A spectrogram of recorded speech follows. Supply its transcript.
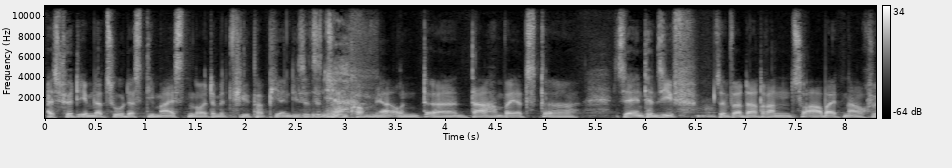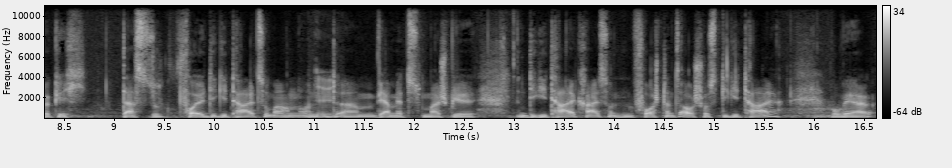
es führt eben dazu, dass die meisten Leute mit viel Papier in diese Sitzung ja. kommen. Ja? Und äh, da haben wir jetzt äh, sehr intensiv sind wir da dran zu arbeiten, auch wirklich das so voll digital zu machen. Und mhm. ähm, wir haben jetzt zum Beispiel einen Digitalkreis und einen Vorstandsausschuss digital, wo wir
